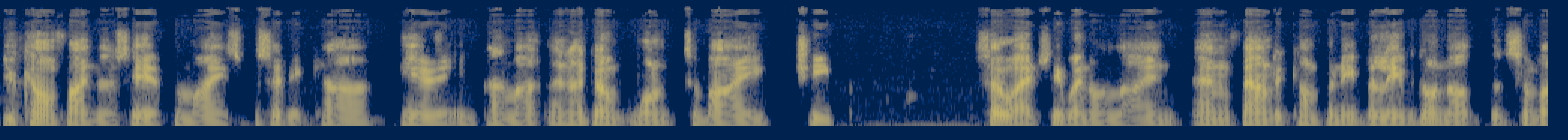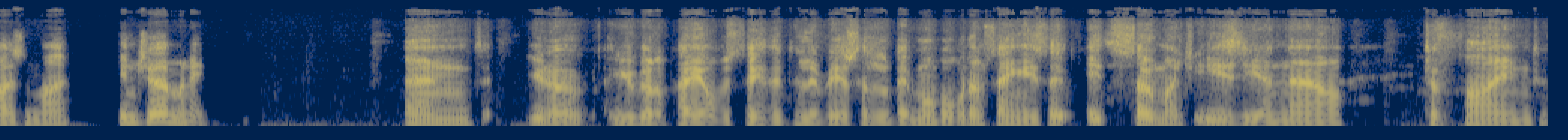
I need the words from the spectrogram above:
you can't find those here for my specific car here in Panama, and I don't want to buy cheap. So I actually went online and found a company, believe it or not, that supplies them in Germany. And you know, you've got to pay obviously the delivery. It's a little bit more, but what I'm saying is that it's so much easier now to find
